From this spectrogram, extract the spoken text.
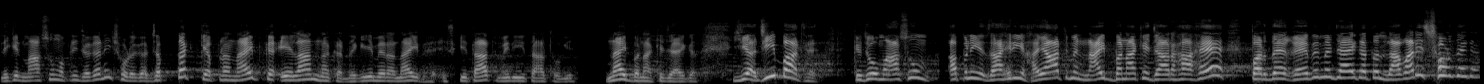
लेकिन मासूम अपनी जगह नहीं छोड़ेगा, जब तक कि अपना नाइब का ऐलान ना कर दे कि ये मेरा नाइब है, इसकी इतात मेरी इतात होगी। नाइब बना के जाएगा। ये अजीब बात है कि जो मासूम अपनी जाहिरी हयात में नाइब बना के जा रहा है पर्दे गैबे में जाएगा तो लावारिस छोड़ देगा।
